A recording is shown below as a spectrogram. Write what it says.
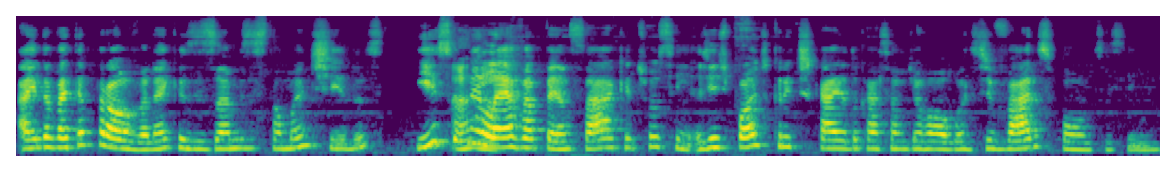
ainda vai ter prova, né, que os exames estão mantidos. Isso uhum. me leva a pensar que, tipo assim, a gente pode criticar a educação de Hogwarts de vários pontos, assim.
